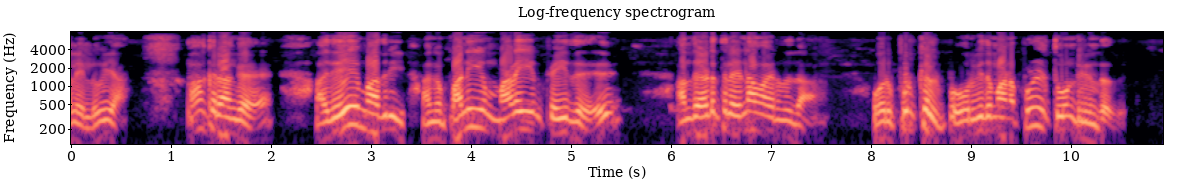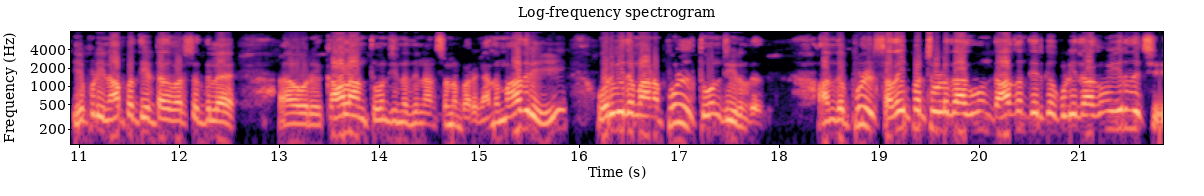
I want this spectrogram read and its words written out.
அலே லூயா பாக்குறாங்க அதே மாதிரி அங்க பனியும் மழையும் பெய்து அந்த இடத்துல என்னவா இருந்துதான் ஒரு புற்கள் ஒரு விதமான புல் தோன்றியிருந்தது. எப்படி நாற்பத்தி எட்டாவது வருஷத்துல ஒரு காளான் தோன்றினதுன்னு நான் சொன்ன பாருங்க. அந்த மாதிரி ஒரு விதமான புல் தோன்றி இருந்தது அந்த புல் சதைப்பற்றுள்ளதாகவும் தாகம் தீர்க்கக்கூடியதாகவும் இருந்துச்சு.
